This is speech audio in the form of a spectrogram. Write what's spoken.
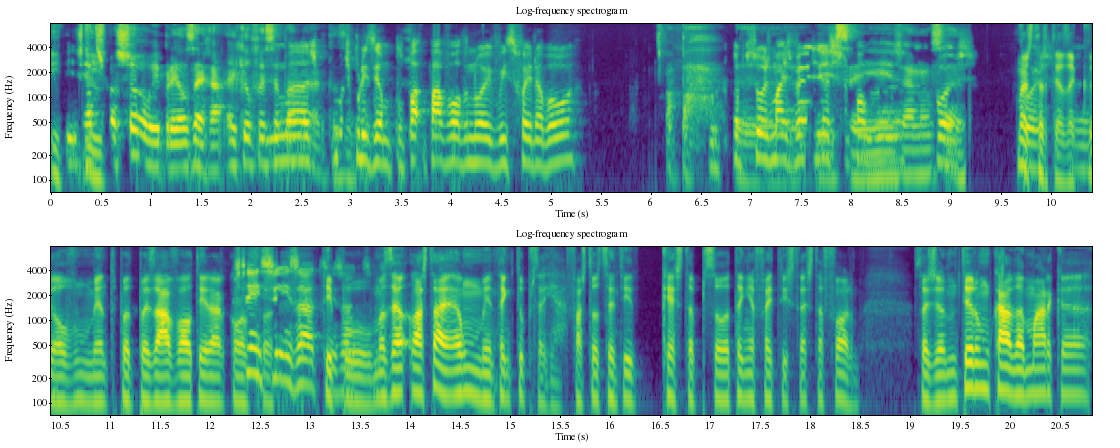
e, e, já despachou, e para eles é aquilo foi sempre mas, aberto, mas, por exemplo, para, para a avó do noivo, isso foi na boa? Opa, Porque para pessoas mais eh, velhas, isso aí já não pois, sei. Mas pois, certeza que eh, houve um momento para depois a avó tirar com Sim, a sim, exato. Tipo, exato. Mas é, lá está, é um momento em que tu percebes, yeah, faz todo sentido que esta pessoa tenha feito isto desta forma. Ou seja, meter um bocado a marca,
